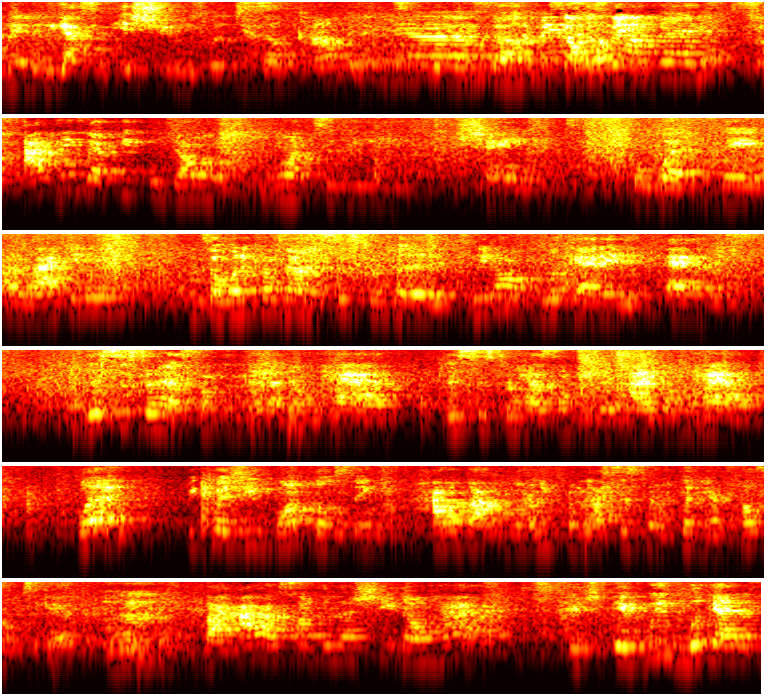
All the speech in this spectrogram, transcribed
maybe we got some issues with yeah. self confidence. Yeah. So, I mean, self confidence. I think that people don't want to be shamed for what they are lacking in. And so when it comes down to sisterhood, we don't look at it as this sister has something that I don't have, this sister has something that I don't have. But because you want those things, how about learning from that sister and putting your puzzle together? Mm. Like I have something that she don't have. If, if we look at it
